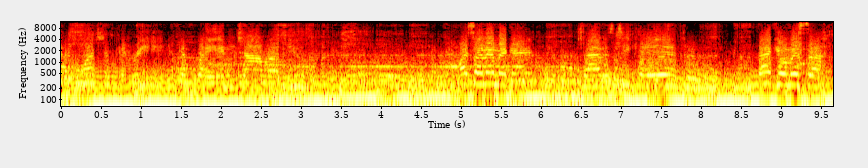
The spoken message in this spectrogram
Because once you can read, you can play any genre of music. What's name again? Travis T.K. Andrews. Thank you, mister.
